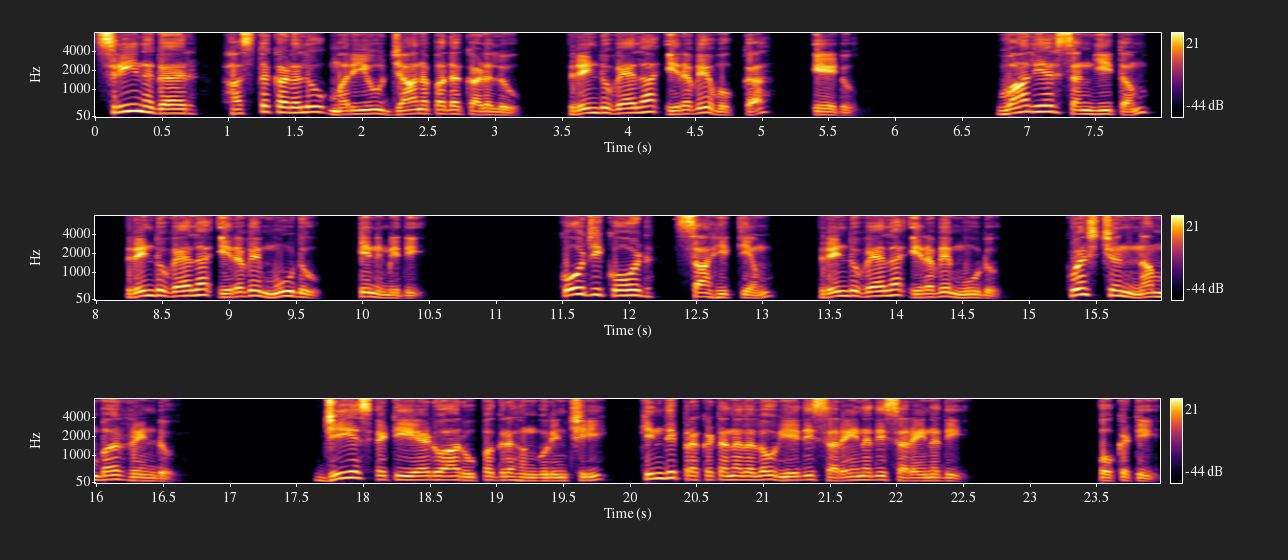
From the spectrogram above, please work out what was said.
శ్రీనగర్ హస్తకళలు మరియు జానపద కళలు రెండు వేల ఇరవై ఒక్క ఏడు. వాలియర్ సంగీతం రెండు వేల ఇరవై మూడు ఎనిమిది. కోజికోడ్ సాహిత్యం రెండు వేల ఇరవై మూడు. క్వశ్చన్ నంబర్ రెండు. జిఎస్ఎటి ఏడు ఆరు ఉపగ్రహం గురించి కింది ప్రకటనలలో ఏది సరైనది సరైనది? ఒకటి.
